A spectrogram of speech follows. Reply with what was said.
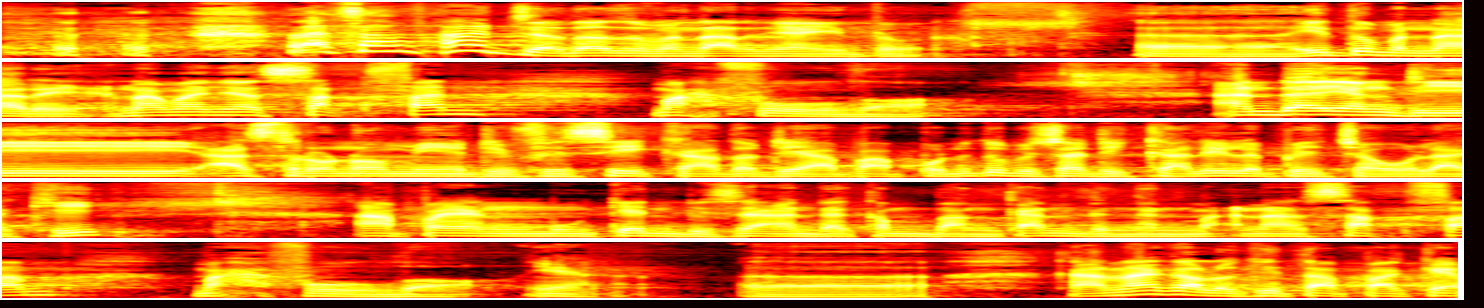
lah sama aja toh sebenarnya itu. Uh, itu menarik. Namanya sakfan mahfudho. Anda yang di astronomi, di fisika atau di apa pun itu bisa digali lebih jauh lagi apa yang mungkin bisa Anda kembangkan dengan makna sakfam mahfudho. Ya. Uh, karena kalau kita pakai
